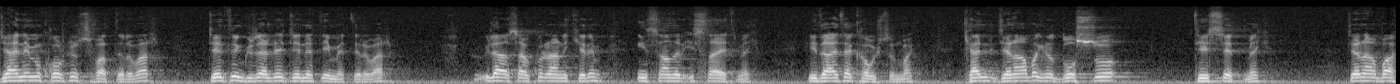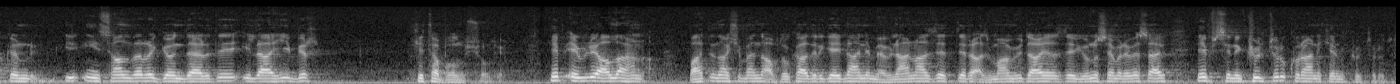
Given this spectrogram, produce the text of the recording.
Cehennemin korkunç sıfatları var. Cennetin güzelliği, cennet nimetleri var. Hülasa Kur'an-ı Kerim insanları ıslah etmek, hidayete kavuşturmak, kendi Cenab-ı Hak dostluğu tesis etmek, Cenab-ı Hakk'ın insanlara gönderdiği ilahi bir kitap olmuş oluyor. Hep Evliya Allah'ın Bahattin Nakşibendi, Abdülkadir Geylani, Mevlana Hazretleri, Aziz Mahmud Hazretleri, Yunus Emre vesaire hepsinin kültürü Kur'an-ı Kerim kültürüdür.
